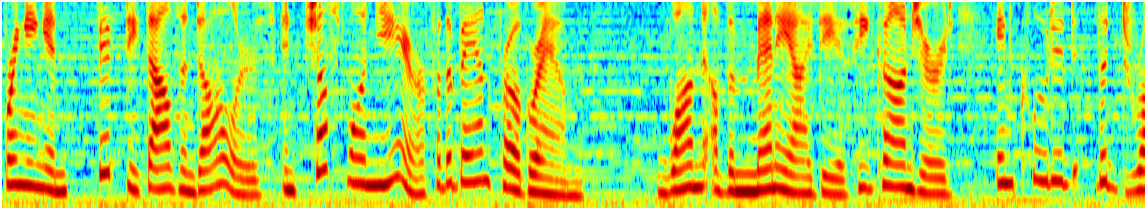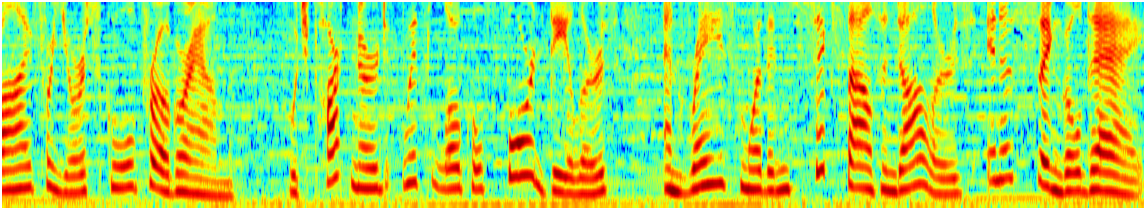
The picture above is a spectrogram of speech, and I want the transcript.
bringing in $50,000 in just one year for the band program. One of the many ideas he conjured included the Drive for Your School program, which partnered with local Ford dealers and raised more than $6,000 in a single day.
